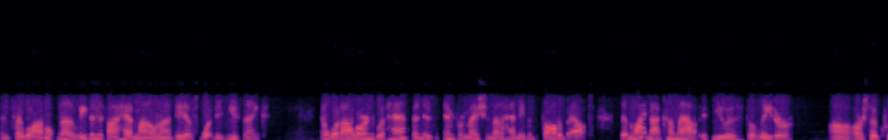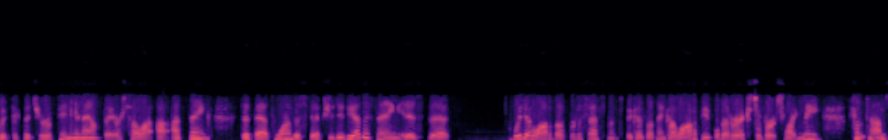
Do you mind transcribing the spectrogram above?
and say, well, I don't know. Even if I had my own ideas, what do you think? And what I learned would happen is information that I hadn't even thought about that might not come out if you as the leader uh, are so quick to put your opinion out there. So I, I think that that's one of the steps you do. The other thing is that we did a lot of upward assessments because I think a lot of people that are extroverts like me sometimes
